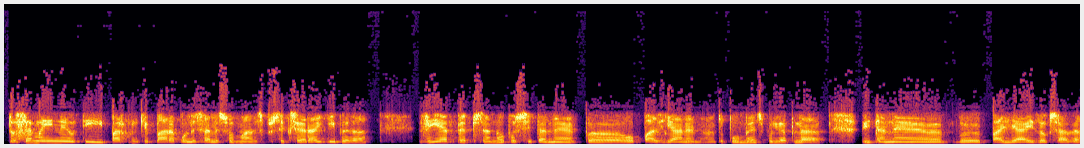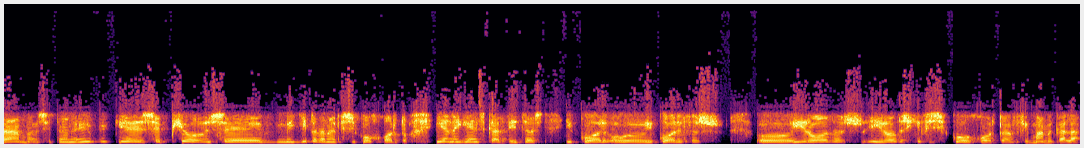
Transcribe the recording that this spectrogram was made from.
Το θέμα είναι ότι υπάρχουν και πάρα πολλές άλλες ομάδες που σε ξερά γήπεδα διέπεψαν όπως ήταν ε, ο Πας Γιάννενα, να το πούμε έτσι πολύ απλά. Ήταν παλιά η δόξα δράμα, ήταν ε, και σε πιο σε, με γήπεδα με φυσικό χόρτο. Η Αναγέννη Καρδίτσα, η, Κόρ, ο, η Κόρυθος, ο, η Ρόδος, η Ρόδος είχε φυσικό χόρτο, αν θυμάμαι καλά.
